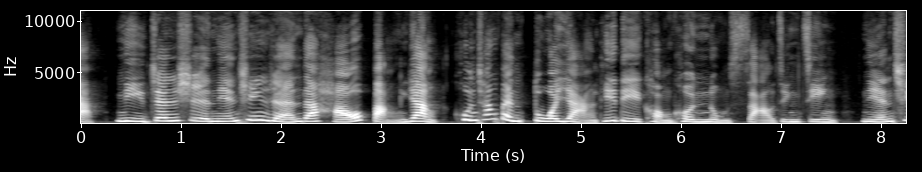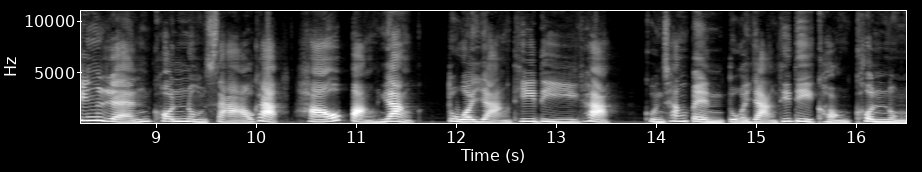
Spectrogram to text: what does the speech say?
ค่ะ你真是年轻人的好榜样คุณช่างเป็นตัวอย่างที่ดีของคนหนุ่มสาวจริงๆ年轻人คนหนุ่มสาวค่ะ好榜样ตัวอย่างที่ดีค่ะ คุณช่างเป็นตัวอย่างที่ดีของคนหนุ่ม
